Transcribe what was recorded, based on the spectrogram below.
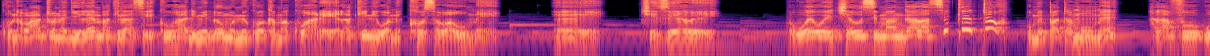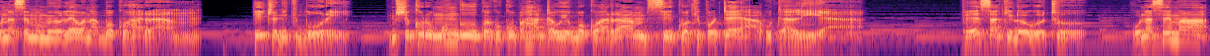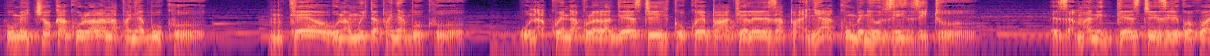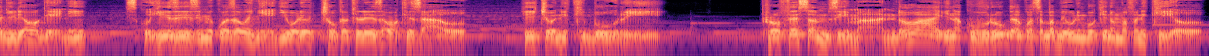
Kuna watu wanajilemba kila siku hadi midomo imekuwa kama kware lakini wamekosa waume. Hey, chezea we. Wewe cheusi mangala siketu. Umepata mume, halafu unasema umeolewa na Boko Haram. Hicho ni kiburi. Mshukuru mungu kwa kukupa hata huyo Boko Haram si kwa kipotea utalia. Pesa kidogo tu. Unasema umechoka kulala na panyabuku. Mkeo unamuita panyabuku. Unakwenda kulala gesti kukwepa kelele za panya kumbe ni uzinzi tu. Zamani gesti zilikuwa kwa ajili ya wageni, siku hizi zimekuwa za wenyeji waliochoka kelele za wake zao. Hicho ni kiburi. Profesa mzima, ndoa inakuvuruga kwa sababu ya ulimbukino mafanikio.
